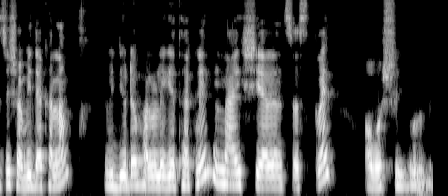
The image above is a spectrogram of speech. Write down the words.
আছে সবই দেখালাম। ভিডিওটা ভালো লেগে থাকলে লাইক শেয়ার অ্যান্ড সাবস্ক্রাইব অবশ্যই করবে।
